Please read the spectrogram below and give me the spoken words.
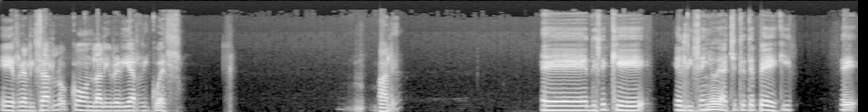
eh, realizarlo con la librería request. Vale. dice que el diseño de HTTPX se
